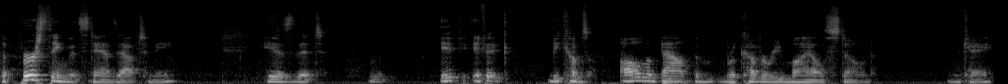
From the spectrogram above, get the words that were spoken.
The first thing that stands out to me is that if if it becomes all about the recovery milestone, okay,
